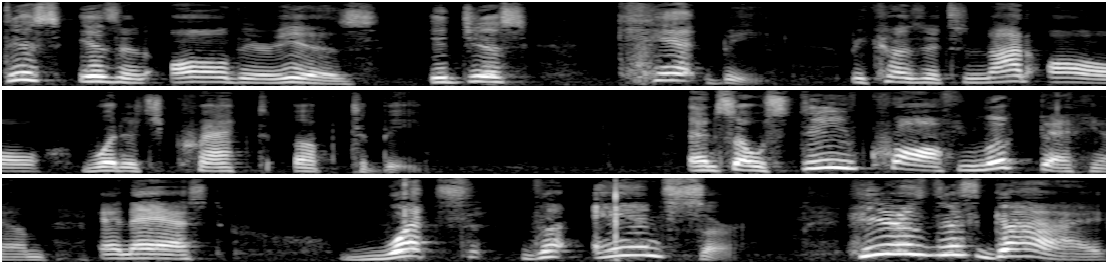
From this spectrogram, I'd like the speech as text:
this isn't all there is. It just can't be because it's not all what it's cracked up to be. And so Steve Kroft looked at him and asked, What's the answer? Here's this guy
